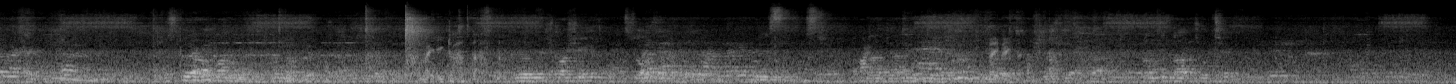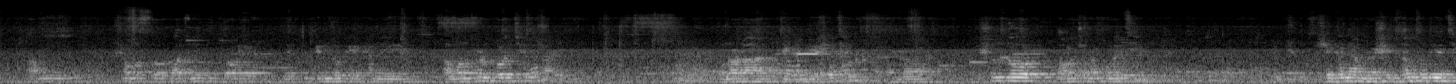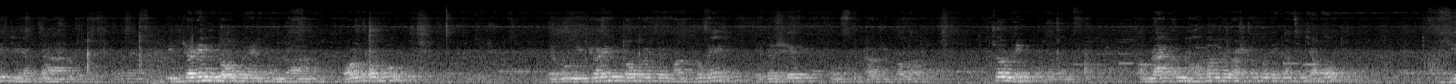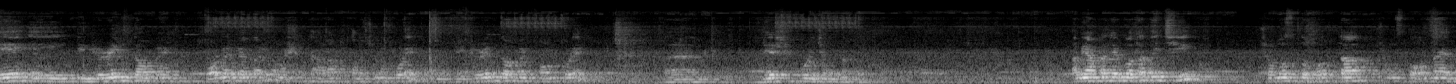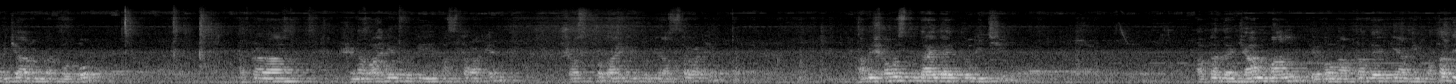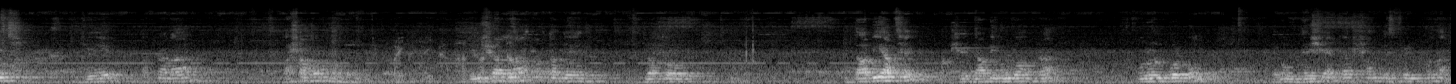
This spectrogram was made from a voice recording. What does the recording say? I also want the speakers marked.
Speaker 1: একটু
Speaker 2: আমি সমস্ত রাজনৈতিক দলের নেতৃবৃন্দকে এখানে আমন্ত্রণ করেছিলাম। ওনারা এখানে এসেছেন। আমরা সুন্দর আলোচনা করেছি। সেখানে আমরা সিদ্ধান্ত নিয়েছি যে একটা ইন্টারিম গভর্নমেন্ট আমরা ফর্ম করব এবং ইন্টারিম গভর্নমেন্টের মাধ্যমে এদেশের সমস্ত কার্যকলাপ চলবে। আমরা এখন মহামান্য রাষ্ট্রপতির কাছে যাব যে এই ইন্টারিম গভর্নমেন্ট ফর্মের ব্যাপারে আমার সাথে আলাপ আলোচনা করে ইন্টারিম গভর্নমেন্ট ফর্ম করে দেশ পরিচালনা করব। আমি আপনাদের কথা দিচ্ছি, সমস্ত হত্যা সমস্ত অন্যায়ের বিচার আমরা করব। আপনারা সেনাবাহিনীর প্রতি আস্থা রাখেন, সশস্ত্র বাহিনীর প্রতি আস্থা রাখেন। আমি সমস্ত দায় দায়িত্ব নিচ্ছি। আপনাদের জানমাল এবং আপনাদেরকে আমি কথা দিচ্ছি যে আপনারা আশাহত হবেন। ইনশাআল্লাহ আপনাদের যত দাবি আছে, সেই দাবিগুলো আমরা পূরণ করব এবং দেশে একটা শান্তি শৃঙ্খলা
